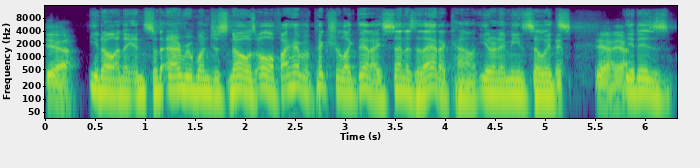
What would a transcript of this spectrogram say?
yeah, you know, and they, and so everyone just knows. Oh, if I have a picture like that, I send it to that account. You know what I mean? So it's yeah, yeah. it is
